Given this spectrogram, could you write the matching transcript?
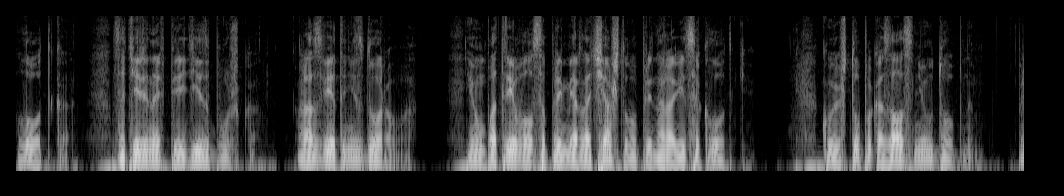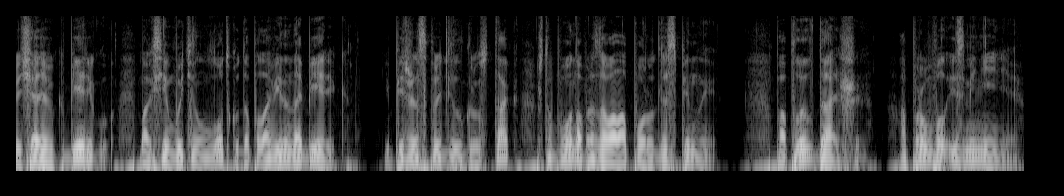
лодка, затерянная впереди избушка. Разве это не здорово? Ему потребовался примерно час, чтобы приноровиться к лодке. Кое-что показалось неудобным. Причалив к берегу, Максим вытянул лодку до половины на берег и перераспределил груз так, чтобы он образовал опору для спины. Поплыл дальше, опробовал изменения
